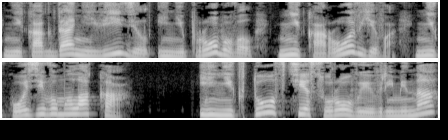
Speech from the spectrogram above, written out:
никогда не видел и не пробовал ни коровьего, ни козьего молока. И никто в те суровые времена,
